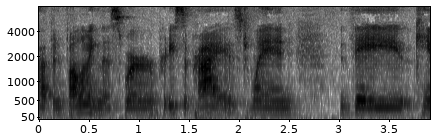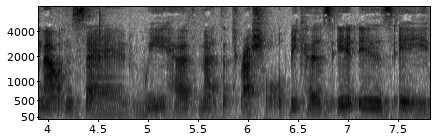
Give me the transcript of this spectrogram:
have been following this were pretty surprised when they came out and said we have met the threshold because it is a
